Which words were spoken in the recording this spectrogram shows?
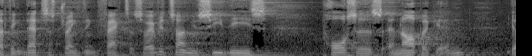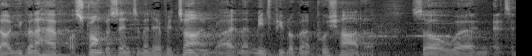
I think that's a strengthening factor. So every time you see these pauses and up again, you know, you're going to have a stronger sentiment every time, right? And that means people are going to push harder. So um, And to,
